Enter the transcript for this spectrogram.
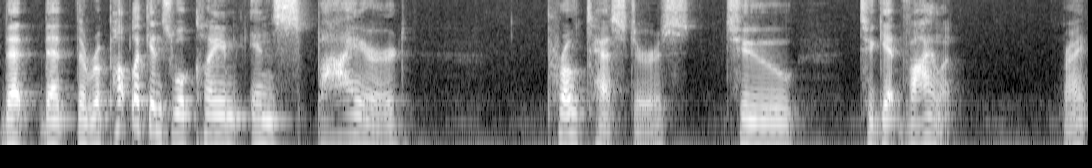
that, that the Republicans will claim inspired protesters to to get violent, right?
